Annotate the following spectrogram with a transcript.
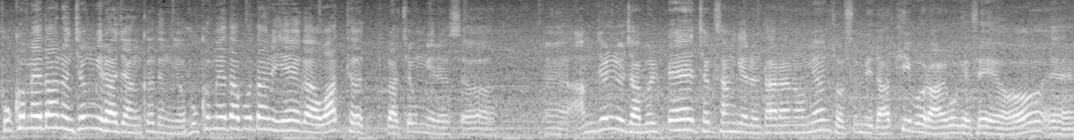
후크메다는 정밀하지 않거든요 후크메다보다는 얘가 와트가 정밀해서 예, 암전류 잡을 때 적상계를 달아놓으면 좋습니다 팁을 알고 계세요 예.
